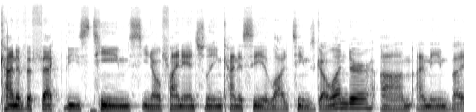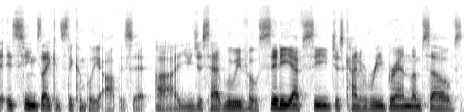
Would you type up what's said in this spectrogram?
kind of affect these teams, you know, financially and kind of see a lot of teams go under. Um, I mean, but it seems like it's the complete opposite. Uh, you just had Louisville City FC just kind of rebrand themselves,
